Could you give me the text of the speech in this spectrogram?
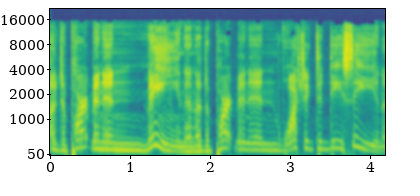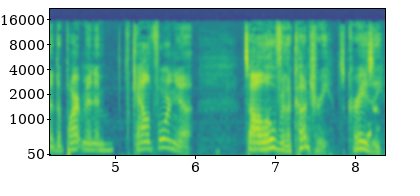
a department in Maine and a department in Washington, D.C., and a department in California. It's all over the country. It's crazy.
